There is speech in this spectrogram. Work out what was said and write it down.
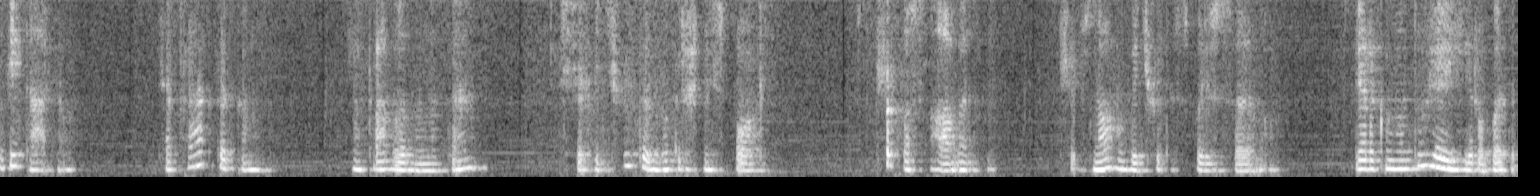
Вітаю! Ця практика направлена на те, щоб відчути внутрішній спокій, щоб розслабити, щоб знову відчути свою силу. Я рекомендую її робити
